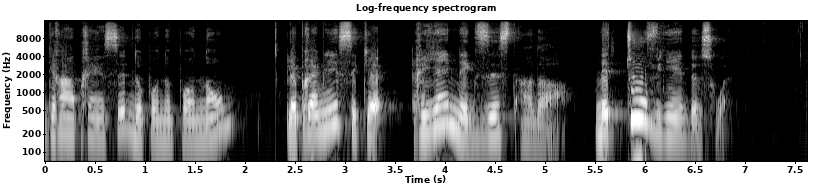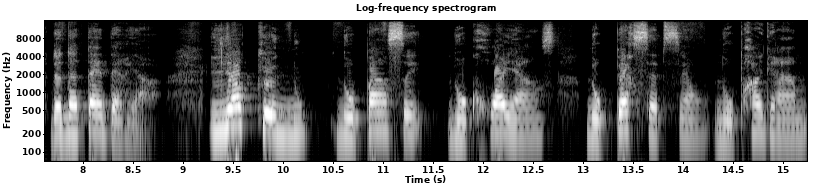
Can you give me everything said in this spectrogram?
grand principe d'Oponopono. Le premier, c'est que rien n'existe en dehors, mais tout vient de soi, de notre intérieur. Il n'y a que nous, nos pensées, nos croyances, nos perceptions, nos programmes,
